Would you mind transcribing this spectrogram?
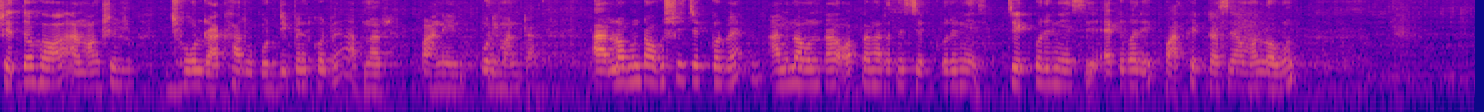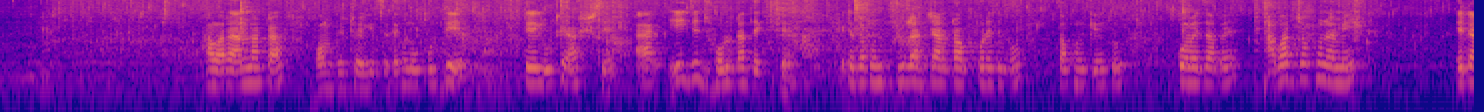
সেদ্ধ হওয়া আর মাংসের ঝোল রাখার উপর ডিপেন্ড করবে আপনার পানির পরিমাণটা। আর লবণটা অবশ্যই চেক করবেন। আমি লবণটা ক্যামেরাতে চেক করে নিয়ে চেক করে নিয়েছি। একেবারে পারফেক্ট আছে আমার লবণ। আমার রান্নাটা কমপ্লিট হয়ে গেছে। দেখুন, উপর দিয়ে তেল উঠে আসছে। আর এই যে ঝোলটা দেখছেন, এটা যখন চুলার জালটা অফ করে দেবো, তখন কিন্তু কমে যাবে। আবার যখন আমি এটা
